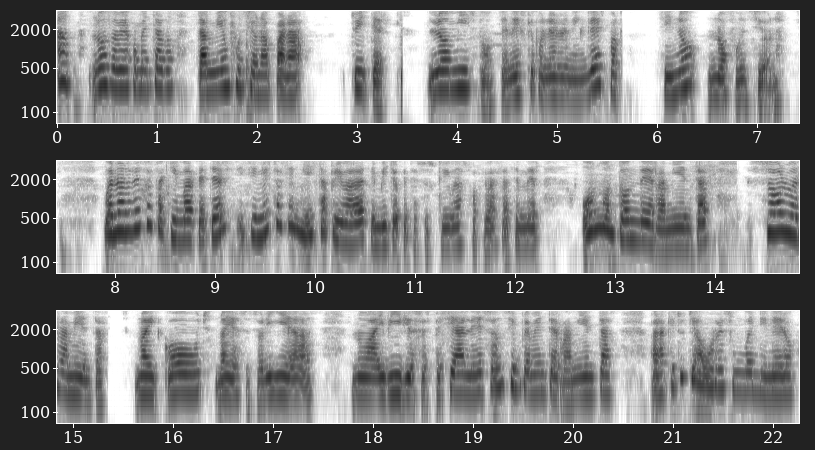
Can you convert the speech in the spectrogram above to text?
Ah, no os lo había comentado, también funciona para Twitter. Lo mismo, tenéis que ponerlo en inglés porque si no, no funciona. Bueno, lo dejo hasta aquí, marketers. Y si no estás en mi lista privada, te invito a que te suscribas porque vas a tener un montón de herramientas, solo herramientas. No hay coach, no hay asesorías, no hay vídeos especiales, son simplemente herramientas para que tú te ahorres un buen dinero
